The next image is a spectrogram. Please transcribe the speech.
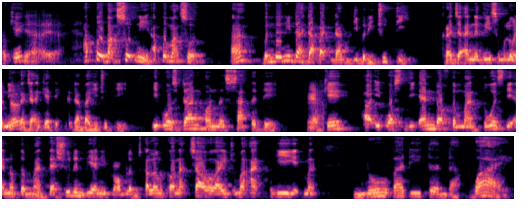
Okay? Yeah, yeah. Apa maksud ni? Apa maksud? Ah, ha? benda ni dah dapat dah diberi cuti. Kerajaan negeri sebelum ni Betul. kerajaan caretaker dah bagi cuti. It was done on a Saturday. Yeah. Okay, uh, it was the end of the month, towards the end of the month. There shouldn't be any problems. Kalau kau nak caw hari Jumaat pergi, nobody turned up. Why?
